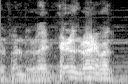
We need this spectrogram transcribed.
lên lên lên.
